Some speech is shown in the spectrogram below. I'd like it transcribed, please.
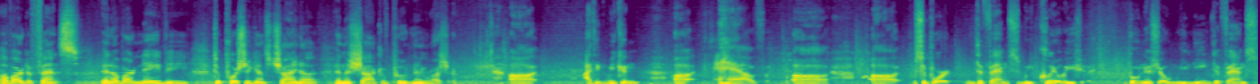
of our defense and of our Navy to push against China and the shock of Putin and Russia? Uh, I think we can uh, have uh, uh, support defense. We clearly, Putin has shown we need defense.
